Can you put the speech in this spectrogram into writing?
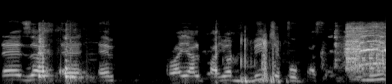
Blaise est Royal Payot Beach pour passer une nuit.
